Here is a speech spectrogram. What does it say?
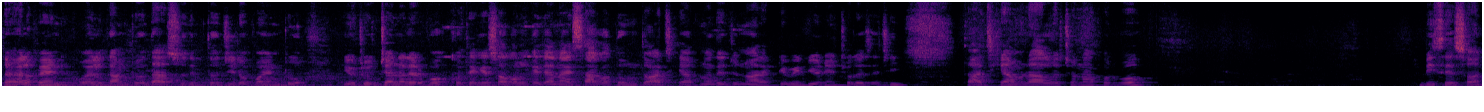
তো hello friend, welcome to Das Sudipta zero point two YouTube চ্যানেলের পক্ষ থেকে সকলকে জানাই স্বাগতম। তো আজকে আপনাদের জন্য আরেকটি ভিডিও নিয়ে চলে এসেছি। তো আজকে আমরা আলোচনা করব বিশেষণ।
